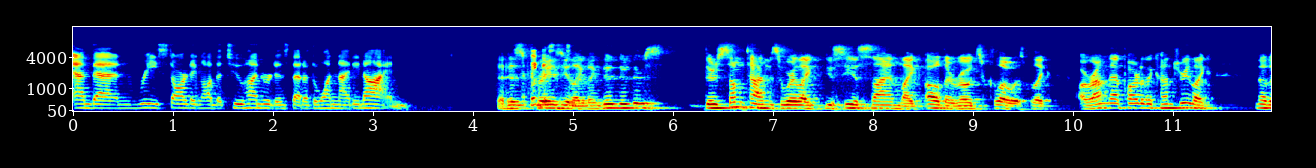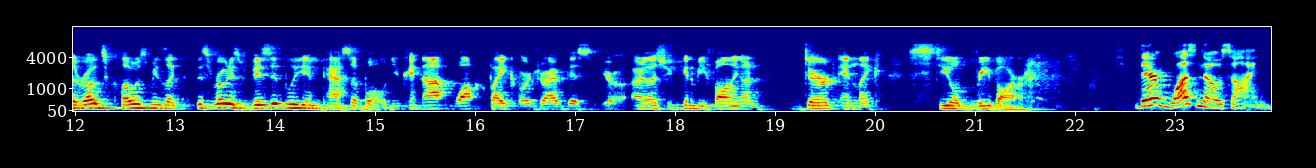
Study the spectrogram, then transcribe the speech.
and then restarting on the 200 instead of the 199 that is crazy like like there, there's there's sometimes where like you see a sign like oh the road's closed but like around that part of the country like no the road's closed means like this road is visibly impassable you cannot walk bike or drive this unless you're going to be falling on dirt and like steel rebar there was no sign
